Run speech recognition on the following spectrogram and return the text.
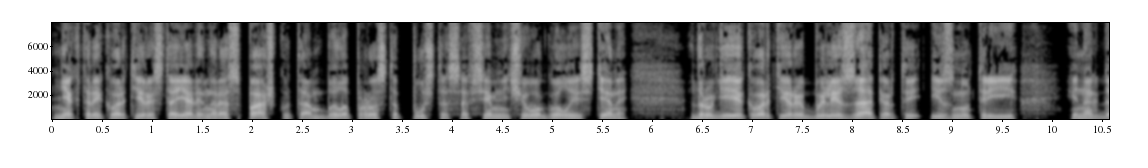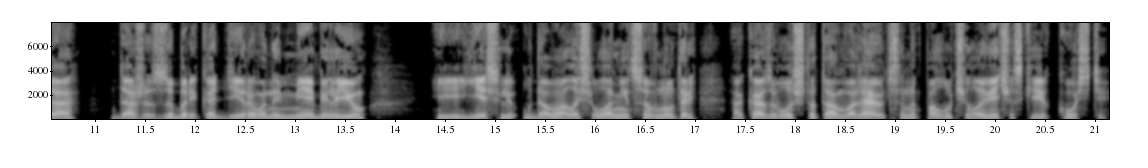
Некоторые квартиры стояли нараспашку, там было просто пусто, совсем ничего, голые стены. Другие квартиры были заперты изнутри, иногда даже забаррикадированы мебелью, и если удавалось вломиться внутрь, оказывалось, что там валяются на полу человеческие кости.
